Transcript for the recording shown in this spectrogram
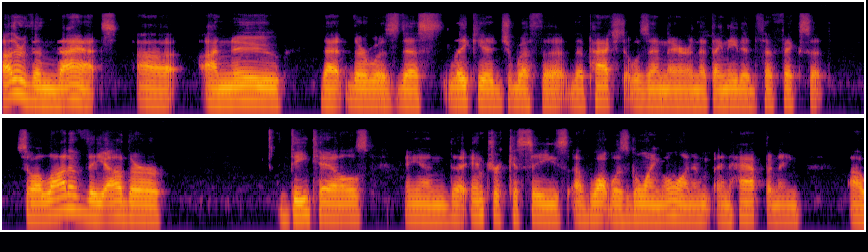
other than that, uh, I knew that there was this leakage with the, the patch that was in there and that they needed to fix it. So a lot of the other details and the intricacies of what was going on and, and happening uh,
